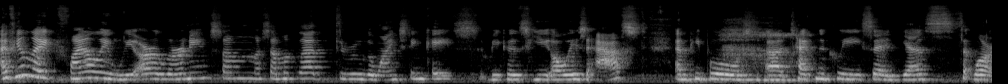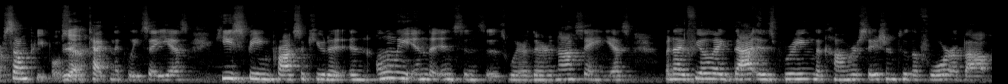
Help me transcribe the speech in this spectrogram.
I feel like finally we are learning some some of that through the Weinstein case because he always asked and people uh, technically said yes. Or some people Yeah. technically say yes. He's being prosecuted in only in the instances where they're not saying yes. But I feel like that is bringing the conversation to the fore about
